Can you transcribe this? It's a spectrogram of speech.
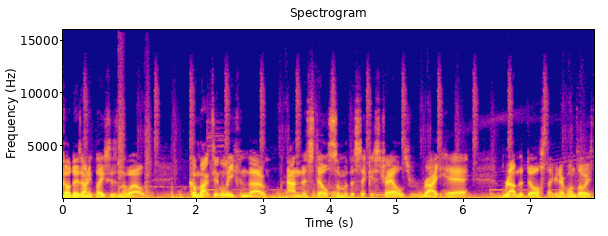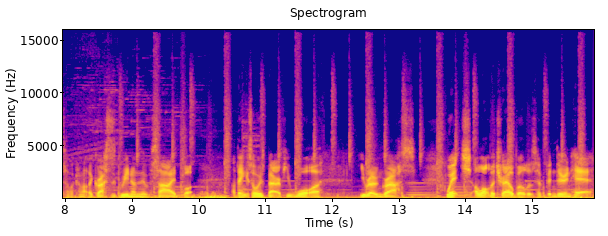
God knows how many places in the world. Come back to Innerleithen though, and there's still some of the sickest trails right here, on the doorstep. You know, everyone's always talking about the grass is green on the other side, but I think it's always better if you water your own grass, which a lot of the trail builders have been doing here.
